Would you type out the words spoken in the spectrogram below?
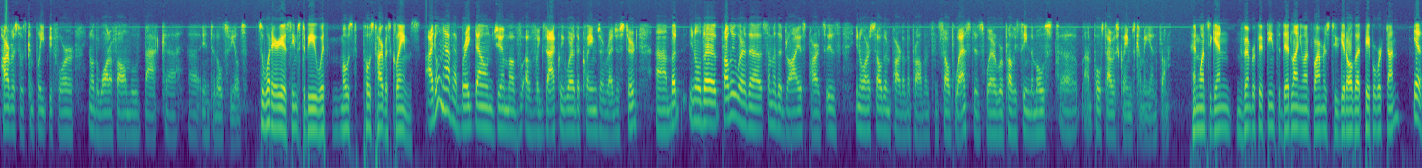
harvest was complete before you know the waterfowl moved back uh, uh, into those fields. So, what area seems to be with most post-harvest claims? I don't have that breakdown, Jim, of, of exactly where the claims are registered, uh, but you know the probably where the some of the driest parts is you know our southern part of the province and southwest is where we're probably seeing the most uh, uh post-harvest claims coming in from. And once again, November 15th, the deadline. You want farmers to get all that paperwork done? Yes,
